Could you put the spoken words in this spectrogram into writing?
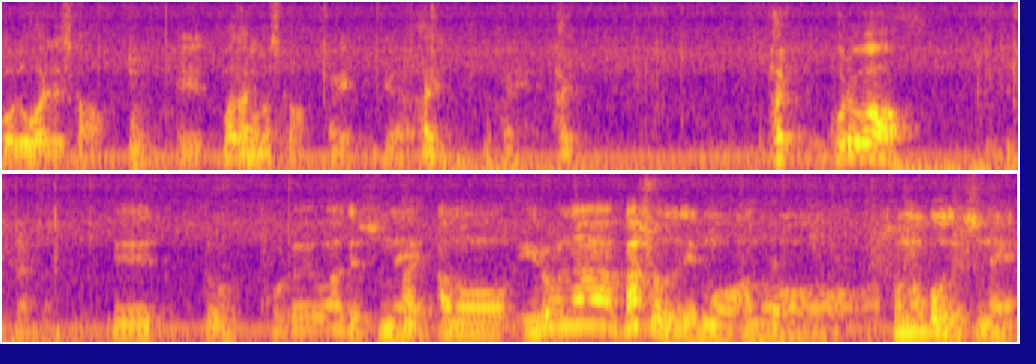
これで終わりですか？えーまだありますか？はい、じゃあ、はいはい。はい。これはえーっとこれはですね、はい。あのいろんな場所でもあのその後ですね、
